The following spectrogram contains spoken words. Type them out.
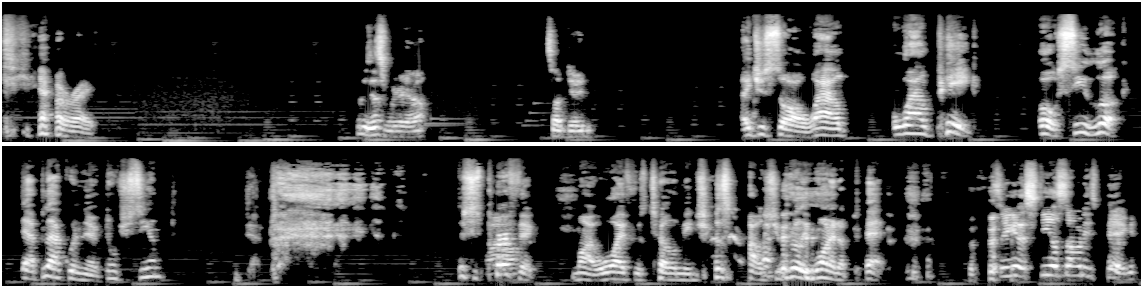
yeah, right. Who's this weirdo? What's up, dude? I just saw a wild a wild pig. Oh, see, look. That black one there. Don't you see him? This is Wow. perfect. My wife was telling me just how she really wanted a pet. So you're gonna steal somebody's pig.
